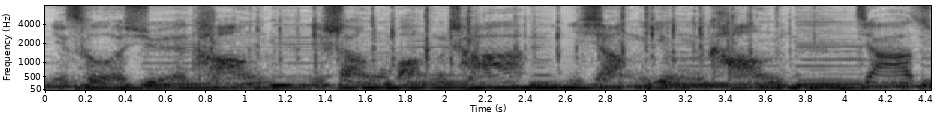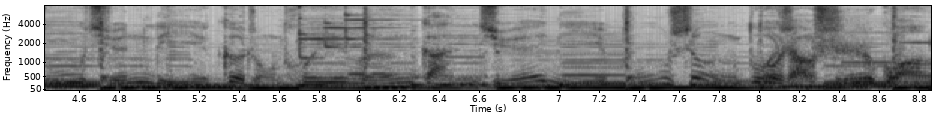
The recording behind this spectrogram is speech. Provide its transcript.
你测血糖，你上网查，你想硬扛。家族群里各种推文，感觉你不剩多少。时光，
